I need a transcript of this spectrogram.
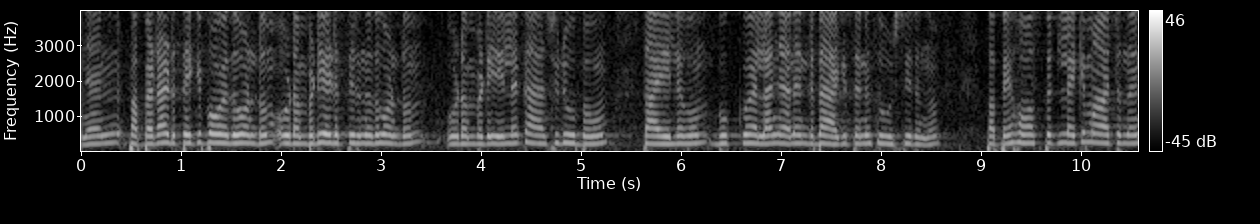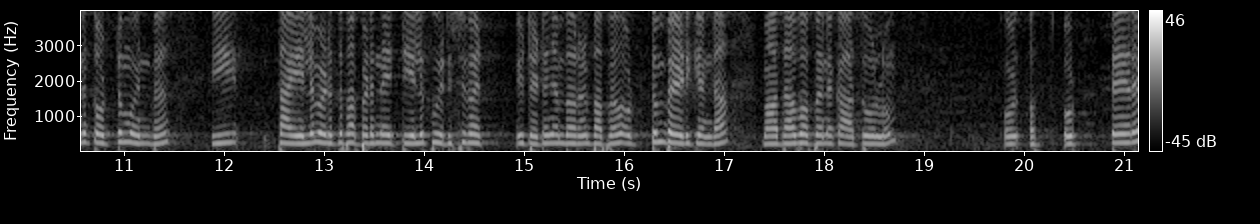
ഞാൻ പപ്പയുടെ അടുത്തേക്ക് പോയതുകൊണ്ടും ഉടമ്പടി എടുത്തിരുന്നത് കൊണ്ടും ഉടമ്പടിയിലെ കാശ് രൂപവും തൈലവും ബുക്കും എല്ലാം ഞാൻ എന്റെ ബാഗിൽ തന്നെ സൂക്ഷിച്ചിരുന്നു. പപ്പയെ ഹോസ്പിറ്റലിലേക്ക് മാറ്റുന്നതിന് തൊട്ട് മുൻപ് ഈ തൈലം എടുത്ത് പപ്പയുടെ നെറ്റിയിൽ കുരിശ് ഇട്ടിട്ട് ഞാൻ പറഞ്ഞു പപ്പ ഒട്ടും പേടിക്കണ്ട. മാതാവ് പപ്പനെ കാത്തുകൊള്ളും. ഒട്ടേറെ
